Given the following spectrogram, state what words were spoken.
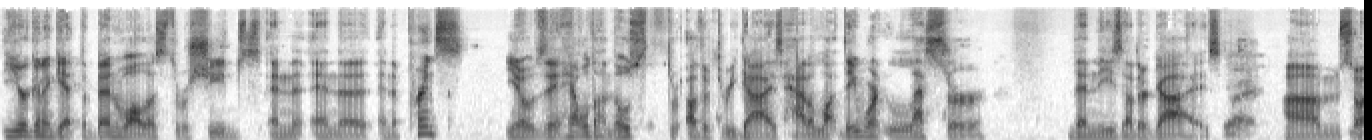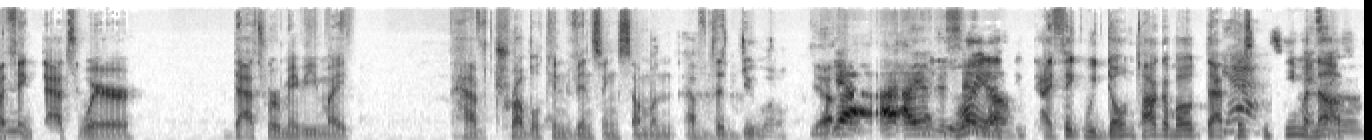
you're going to get the Ben Wallace, the Rasheeds, and the and the and the Prince. You know, they held on. Those th- other three guys had a lot. They weren't lesser than these other guys. Right. Um, so I Mhm. think that's where that's where maybe you might have trouble convincing someone of the duo. Yep. Yeah, I, I understand. Right. I think, I think we don't talk about that Yeah. Pistons team Yes, enough.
